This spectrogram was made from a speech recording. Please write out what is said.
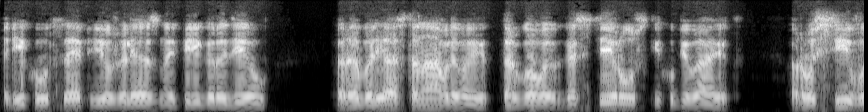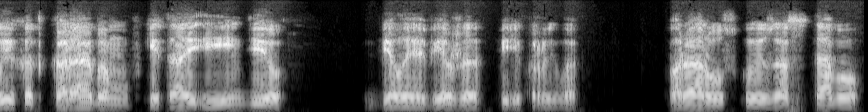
Реку цепью железной перегородил, корабли останавливает, торговых гостей русских убивает. Руси выход к в Китай и Индию белая вежа перекрыла. Пора русскую заставу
